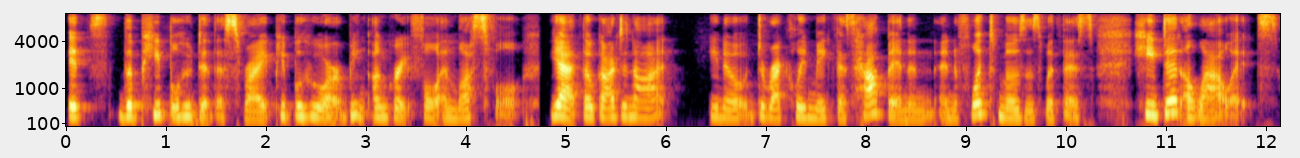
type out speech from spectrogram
it's the people who did this, right? People who are being ungrateful and lustful. Yet, though God did not you know, directly make this happen and, and afflict Moses with this, he did allow it.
